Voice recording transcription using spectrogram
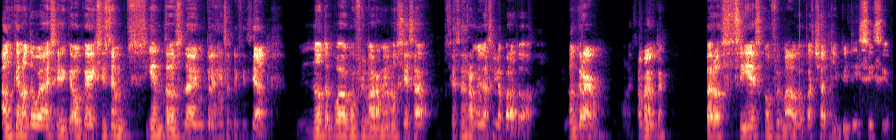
Aunque no te voy a decir que, ok, existen cientos de inteligencia artificial, no te puedo confirmar ahora mismo si esa, si esa herramienta sirve para todo. No creo, honestamente, pero sí es confirmado que para ChatGPT sí sirve.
